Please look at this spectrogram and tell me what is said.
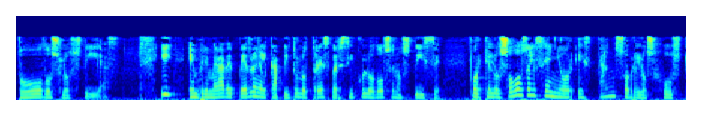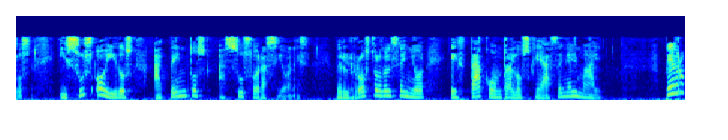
todos los días. Y en Primera de Pedro, en el capítulo 3, versículo 12, nos dice, porque los ojos del Señor están sobre los justos y sus oídos atentos a sus oraciones. Pero el rostro del Señor está contra los que hacen el mal Pedro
